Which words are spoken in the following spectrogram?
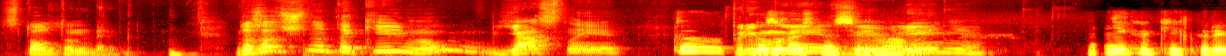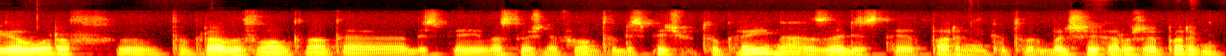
Столтенберг. Достаточно такие, ну, ясные, да, прямые заявления. Никаких переговоров. По правый фланг НАТО, Восточный фронт обеспечивает Украина, а сзади стоят парни, которые большие, хорошие парни,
